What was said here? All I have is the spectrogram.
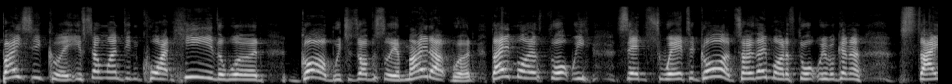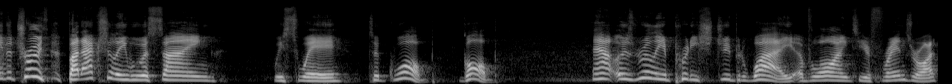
basically, if someone didn't quite hear the word gob, which is obviously a made up word, they might have thought we said swear to God. So they might have thought we were going to say the truth. But actually, we were saying we swear to gob. Gob. Now, it was really a pretty stupid way of lying to your friends, right?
